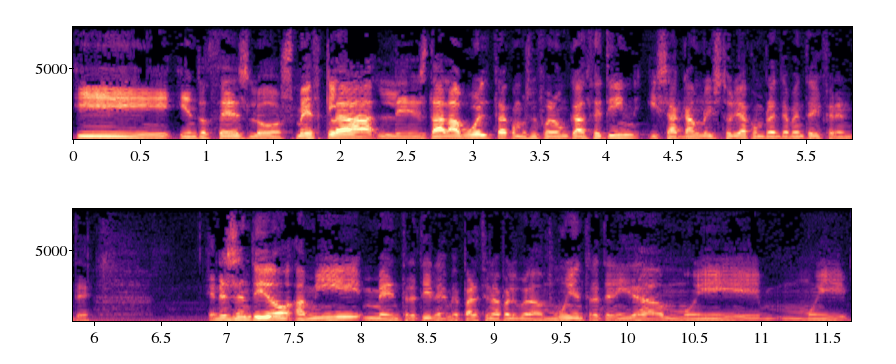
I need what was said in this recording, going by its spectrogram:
Y, y, entonces los mezcla, les da la vuelta como si fuera un calcetín y saca una historia completamente diferente. En ese sentido, a mí me entretiene, me parece una película muy entretenida, muy, muy,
